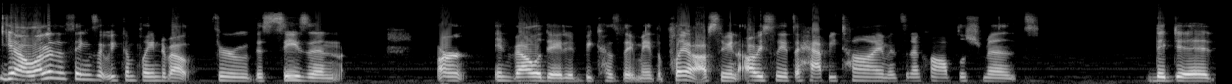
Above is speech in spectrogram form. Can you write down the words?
Yeah, a lot of the things that we complained about through this season aren't invalidated because they made the playoffs. I mean, obviously, it's a happy time, it's an accomplishment. They did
